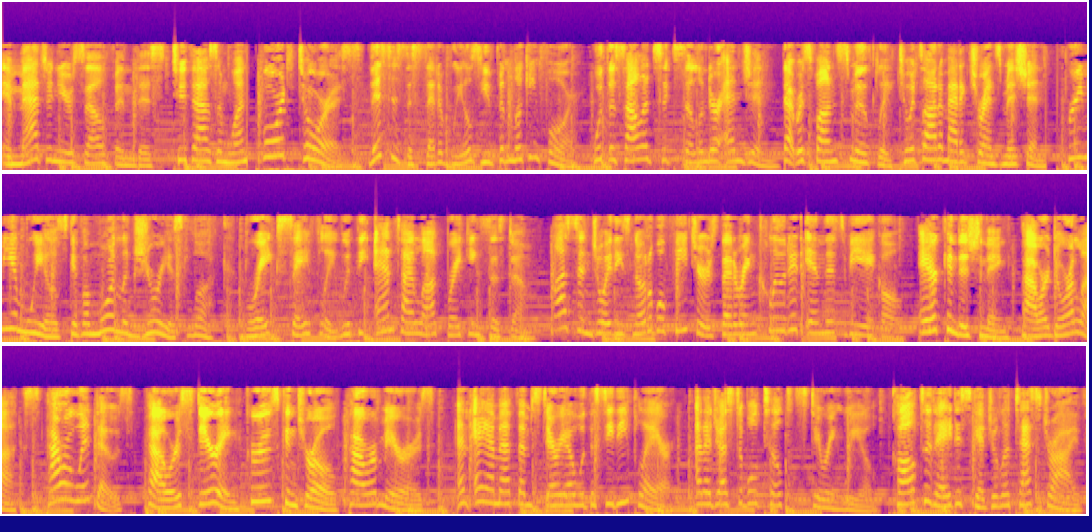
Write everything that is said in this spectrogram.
Imagine yourself in this 2001 Ford Taurus. This is the set of wheels you've been looking for with a solid six cylinder engine that responds smoothly to its automatic transmission. Premium wheels give a more luxurious look. Brake safely with the anti lock braking system. Plus, enjoy these notable features that are included in this vehicle air conditioning, power door locks, power windows, power steering, cruise control, power mirrors, an AM FM stereo with a CD player, an adjustable tilt steering wheel. Call today to schedule a test drive.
